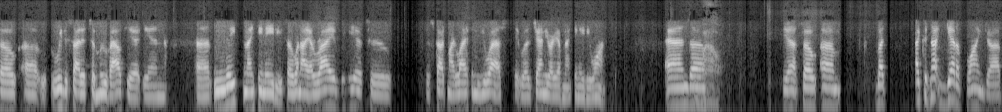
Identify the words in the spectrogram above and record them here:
so uh, we decided to move out here in uh, late 1980. So when I arrived here to to start my life in the U.S., it was January of 1981. And uh, wow, yeah. So, um, but I could not get a flying job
